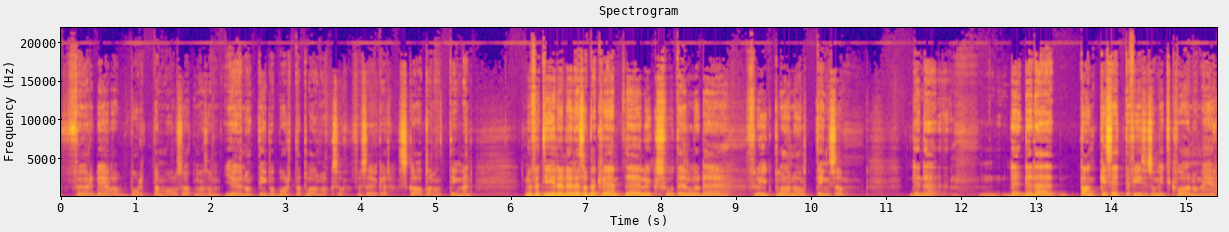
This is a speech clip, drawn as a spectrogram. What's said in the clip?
fördel av bortamål så att man som gör någonting på bortaplan också försöker skapa någonting. Men nu för tiden är det så bekvämt, det är lyxhotell och det är flygplan och allting så den där det, det där tankesättet finns ju som inte kvar något mer,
